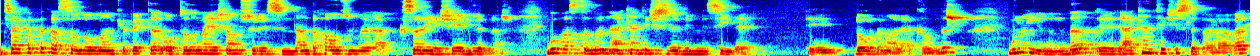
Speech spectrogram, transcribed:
mitral kapak hastalığı olan köpekler ortalama yaşam süresinden daha uzun veya kısa yaşayabilirler. Bu hastalığın erken teşhis edilmesiyle e, doğrudan alakalıdır. Bunun yanında e, erken teşhisle beraber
